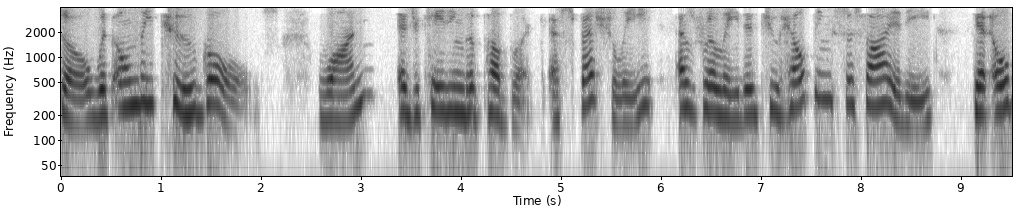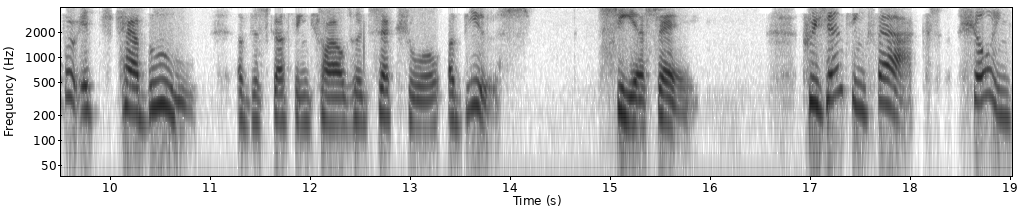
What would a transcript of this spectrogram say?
so with only two goals. One, educating the public, especially as related to helping society get over its taboo of discussing childhood sexual abuse. CSA. Presenting facts showing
